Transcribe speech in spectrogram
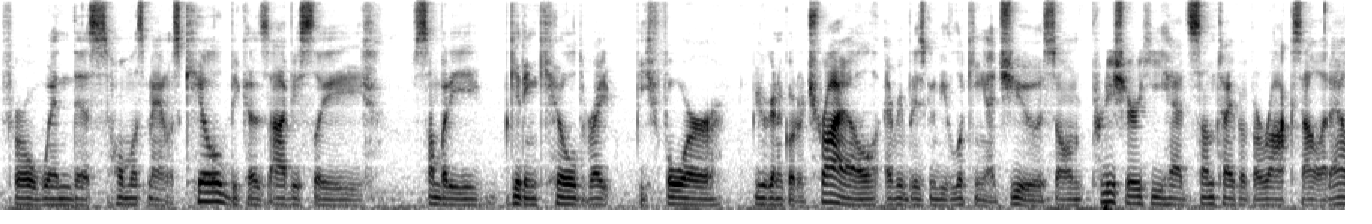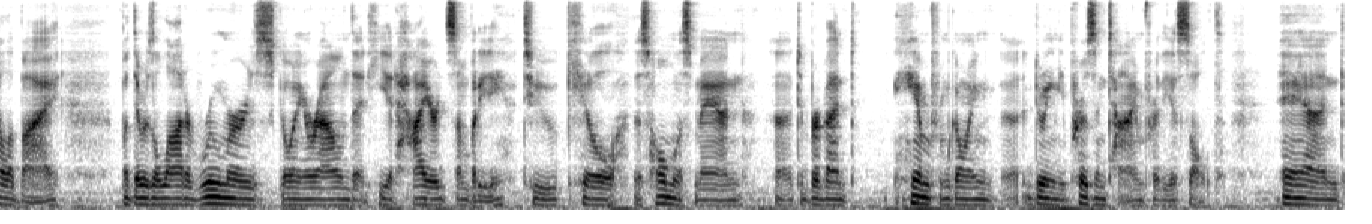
for when this homeless man was killed because obviously somebody getting killed right before you're going to go to trial, everybody's going to be looking at you. So I'm pretty sure he had some type of a rock solid alibi. But there was a lot of rumors going around that he had hired somebody to kill this homeless man uh, to prevent him from going uh, doing any prison time for the assault. And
